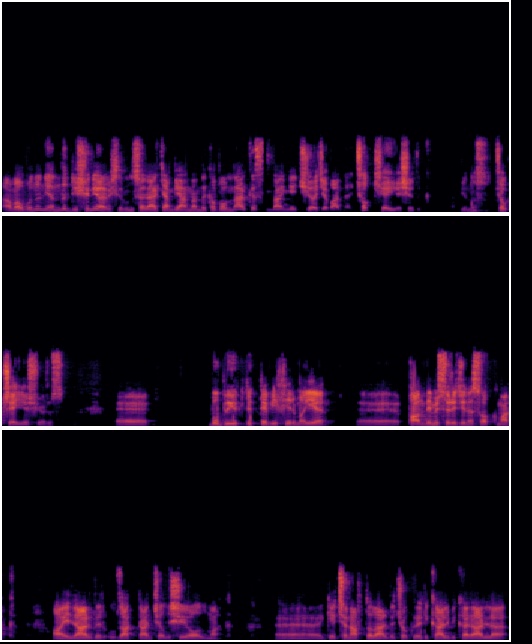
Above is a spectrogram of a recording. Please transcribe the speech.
Ama bunun yanında düşünüyorum. Şimdi bunu söylerken bir yandan da kafamın arkasından geçiyor. Acaba çok şey yaşadık Yunus. Çok şey yaşıyoruz. Ee, bu büyüklükte bir firmayı e, pandemi sürecine sokmak, aylardır uzaktan çalışıyor olmak, e, geçen haftalarda çok radikal bir kararla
